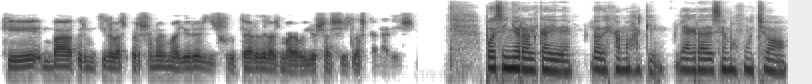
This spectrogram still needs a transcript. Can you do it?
que va a permitir a las personas mayores disfrutar de las maravillosas Islas Canarias. Pues señor alcaide, lo dejamos aquí. Le agradecemos mucho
